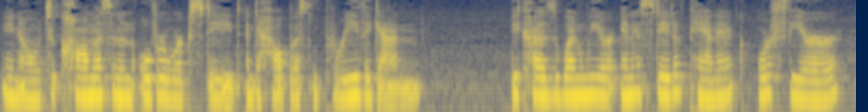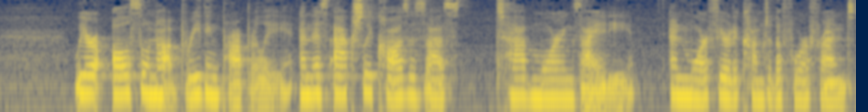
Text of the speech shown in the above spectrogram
you know, to calm us in an overworked state and to help us breathe again. Because when we are in a state of panic or fear, we are also not breathing properly. And this actually causes us to have more anxiety and more fear to come to the forefront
